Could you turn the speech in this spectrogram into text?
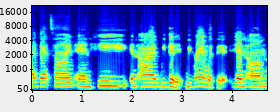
at that time. And he and I we did it. We ran with it. And um,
